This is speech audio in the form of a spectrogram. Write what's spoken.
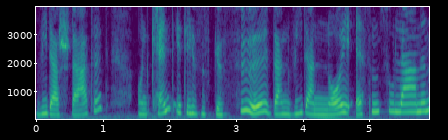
wieder startet? Und kennt ihr dieses Gefühl, dann wieder neu essen zu lernen?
